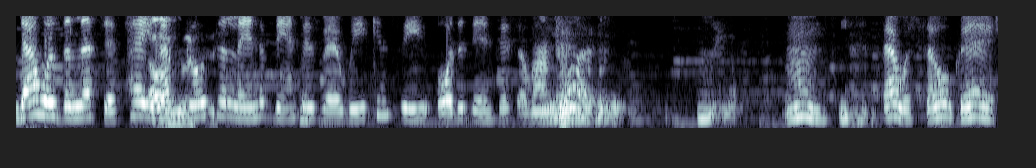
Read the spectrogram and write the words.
That was delicious. Hey, Oh, let's go to the land of dances where we can see all the dancers around the world. Mm, that was so good.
